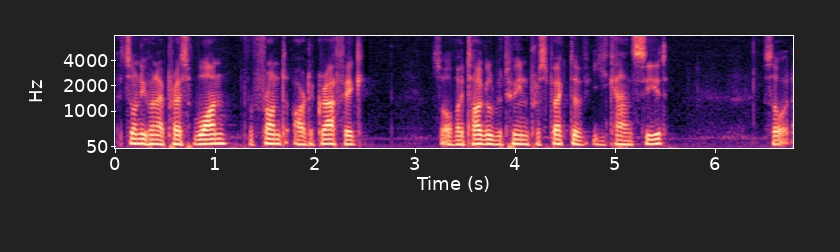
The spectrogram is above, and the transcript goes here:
it's only when I press 1 for front orthographic. So if I toggle between perspective, you can't see it. So it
